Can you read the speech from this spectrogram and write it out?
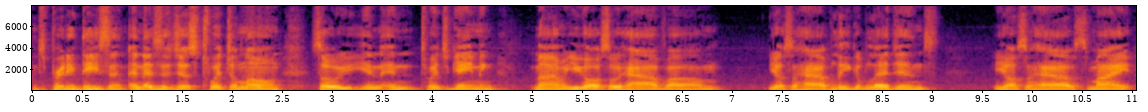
it's pretty decent and this is just twitch alone so in in twitch gaming now you also have um, you also have League of Legends. You also have Smite.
